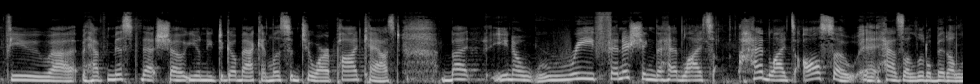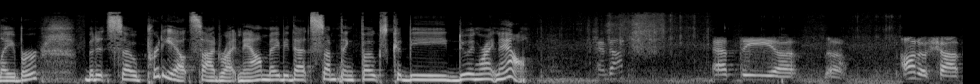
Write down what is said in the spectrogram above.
if you uh, have missed that show, you'll need to go back and listen to our podcast. But you know, refinishing the headlights headlights also it has a little bit of labor, but it's so pretty outside right now. Maybe that's something folks could be doing right now. And at the uh, uh, auto shop,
